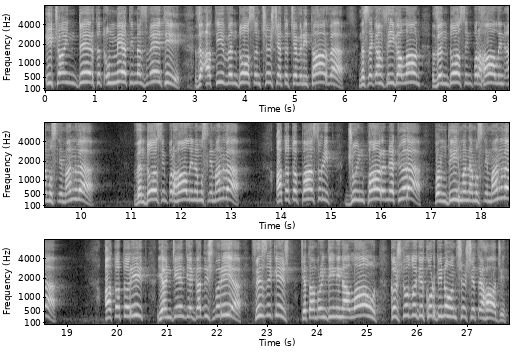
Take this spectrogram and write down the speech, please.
i qajnë dertet ummeti mes veti dhe aty vendosën çështje të qeveritarëve, nëse kanë frikë Allahun, vendosin për hallin e muslimanëve. Vendosin për hallin e muslimanëve. Ato të pasurit gjujnë parën e tyre për ndihmën e muslimanëve. Ato të rit janë në gjendje gatishmërie, fizikisht, që ta mbrojnë dinin e Allahut. Kështu thojke koordinohen çështjet e haxhit.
